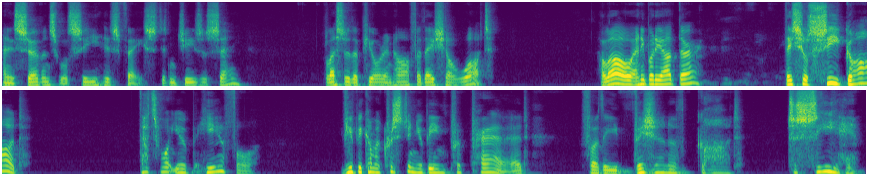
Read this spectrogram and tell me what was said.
and his servants will see his face. Didn't Jesus say? Blessed are the pure in heart, for they shall what? Hello, anybody out there? They shall see God. That's what you're here for. If you become a Christian, you're being prepared for the vision of God, to see Him.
